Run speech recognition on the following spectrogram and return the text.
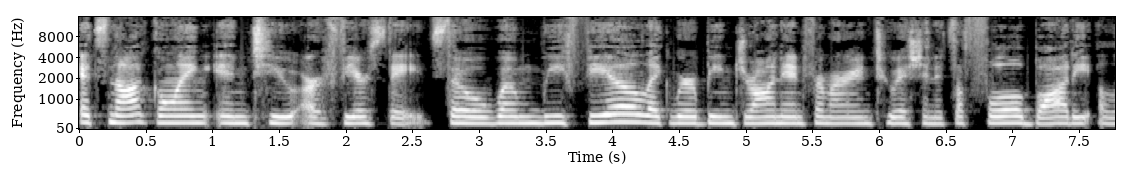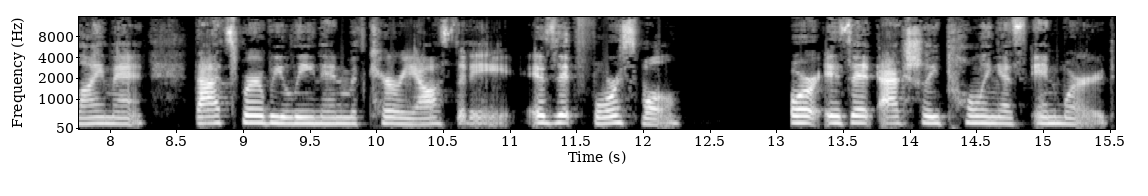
It's not going into our fear state. So when we feel like we're being drawn in from our intuition, it's a full body alignment. That's where we lean in with curiosity. Is it forceful? Or is it actually pulling us inward?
